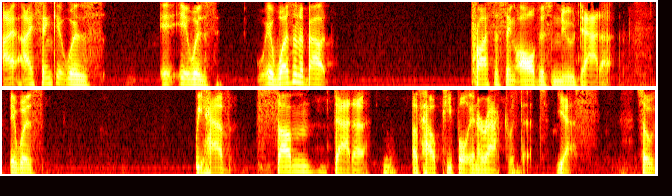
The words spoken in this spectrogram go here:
I, I think it was it, it was it wasn't about processing all this new data. It was we have some data of how people interact with it. Yes. So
